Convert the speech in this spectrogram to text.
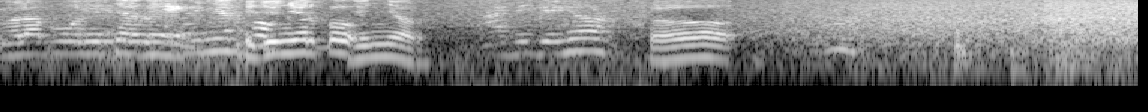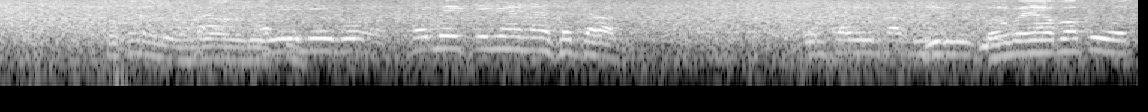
wala po kasi siya. Kay kay Junior po. Junior. Adi Junior. Oo. Na lang. Aliligo. Kami kanya nasa dam. Kung kayo magliligo. Mamaya pa po. at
